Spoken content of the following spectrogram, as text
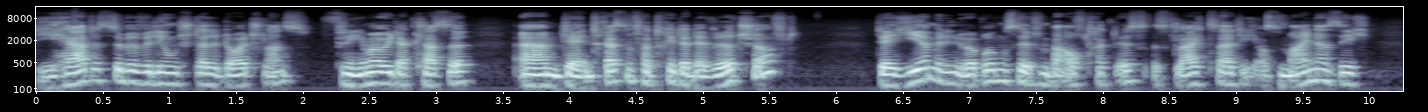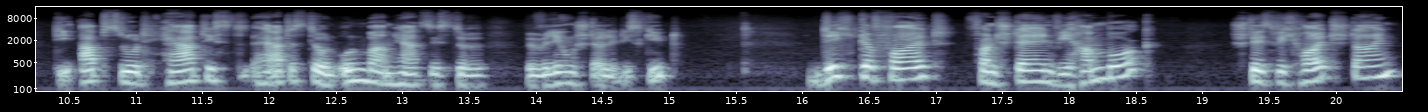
Die härteste Bewilligungsstelle Deutschlands, finde ich immer wieder klasse. Ähm, der Interessenvertreter der Wirtschaft, der hier mit den Überbrückungshilfen beauftragt ist, ist gleichzeitig aus meiner Sicht die absolut härteste, und unbarmherzigste Bewilligungsstelle, die es gibt. Dicht gefolgt von Stellen wie Hamburg, Schleswig-Holstein,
